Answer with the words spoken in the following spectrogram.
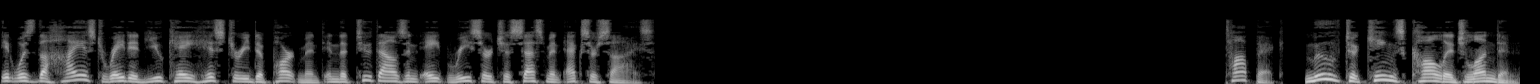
It was the highest-rated UK history department in the 2008 research assessment exercise. Move to King's College London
